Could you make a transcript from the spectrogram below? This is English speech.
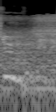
Two.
